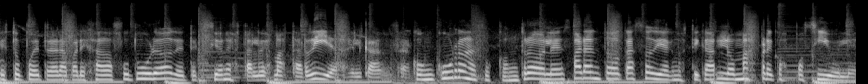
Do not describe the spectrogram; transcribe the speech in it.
Esto puede traer aparejado a futuro detecciones tal vez más tardías del cáncer. Concurran a sus controles para en todo caso diagnosticar lo más precoz posible.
